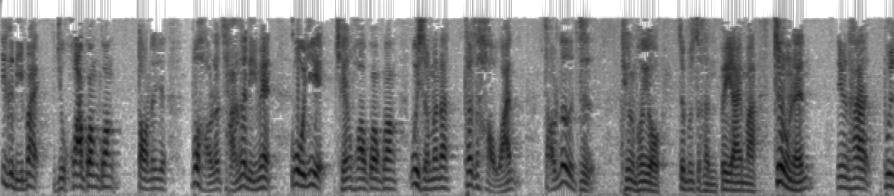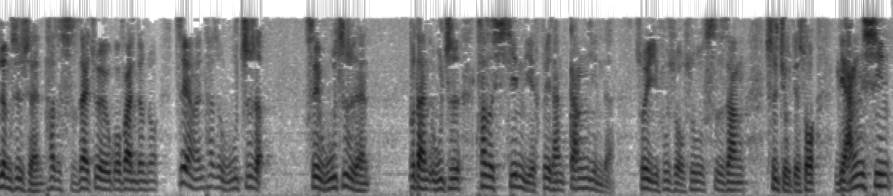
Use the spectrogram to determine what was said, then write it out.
一个礼拜就花光光，到那些不好的场合里面过夜，钱花光光。为什么呢？他是好玩，找乐子。听众朋友，这不是很悲哀吗？这种人，因为他不认识神，他是死在罪恶过犯当中。这样人他是无知的，所以无知的人不但无知，他是心里非常刚硬的。所以以弗所书四章十九节说：“良心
